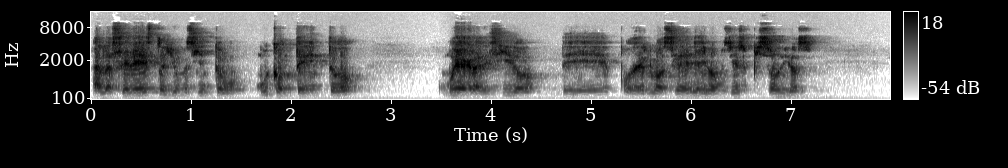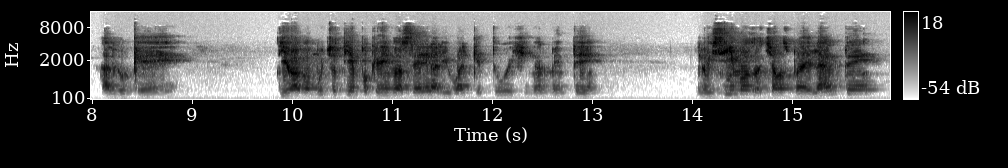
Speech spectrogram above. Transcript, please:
al hacer esto. Yo me siento muy contento, muy agradecido de poderlo hacer. Ya llevamos 10 episodios, algo que llevaba mucho tiempo queriendo hacer, al igual que tú, y finalmente lo hicimos, lo echamos para adelante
